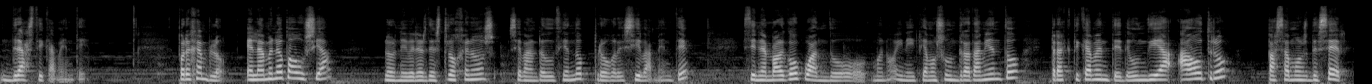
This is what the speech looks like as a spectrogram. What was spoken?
drásticamente. Por ejemplo, en la menopausia, los niveles de estrógenos se van reduciendo progresivamente. Sin embargo, cuando bueno, iniciamos un tratamiento, prácticamente de un día a otro pasamos de ser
